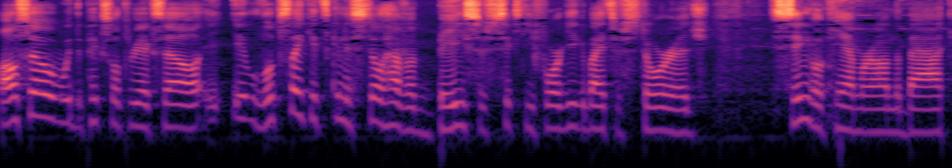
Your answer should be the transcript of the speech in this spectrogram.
Also, with the Pixel 3 XL, it, looks like it's going to still have a base of 64 gigabytes of storage, single camera on the back,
